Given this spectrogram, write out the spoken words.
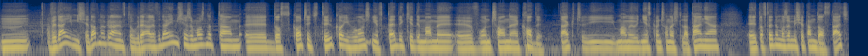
mm, wydaje mi się, dawno grałem w tą grę, ale wydaje mi się, że można tam y, doskoczyć tylko i wyłącznie wtedy, kiedy mamy włączone kody, tak? Czyli mamy nieskończoność latania, to wtedy możemy się tam dostać.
